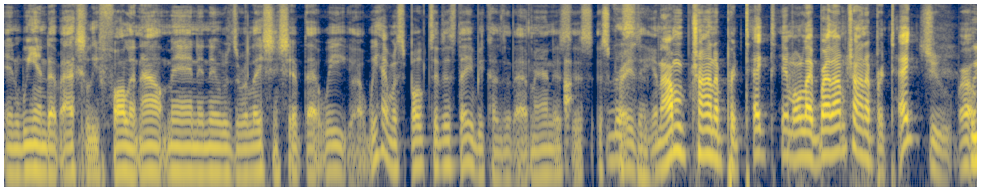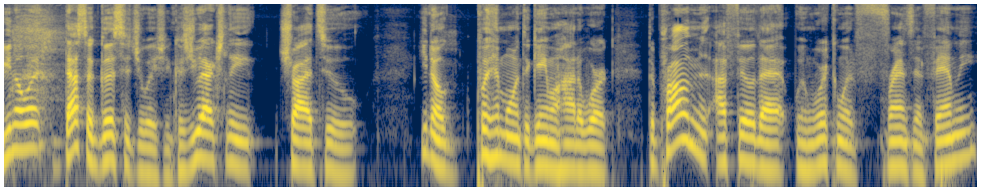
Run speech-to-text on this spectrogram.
and we end up actually falling out man. And it was a relationship that we uh, we haven't spoke to this day because of that man. It's it's, it's crazy. and i'm trying to protect him. I'm like brother i'm trying to protect you bro. Well you know what? That's a good situation because you actually tried to you know put him on the game on how to work. The problem is i feel that when working with friends and family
